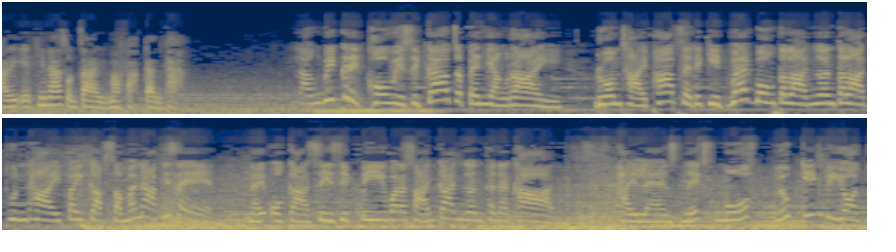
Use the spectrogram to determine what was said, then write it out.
รายละเอียดที่น่าสนใจมาฝากกันค่ะ หลังวิกฤตโควิด -19 จะเป็นอย่างไรรวมฉายภาพเศรษฐกิจแวดวงตลาดเงินตลาดทุนไทยไปกับสัมมนาพิเศษ ในโอกาส 40 ปีวารสารการเงินธนาคาร Thailand's Next Move Looking Beyond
